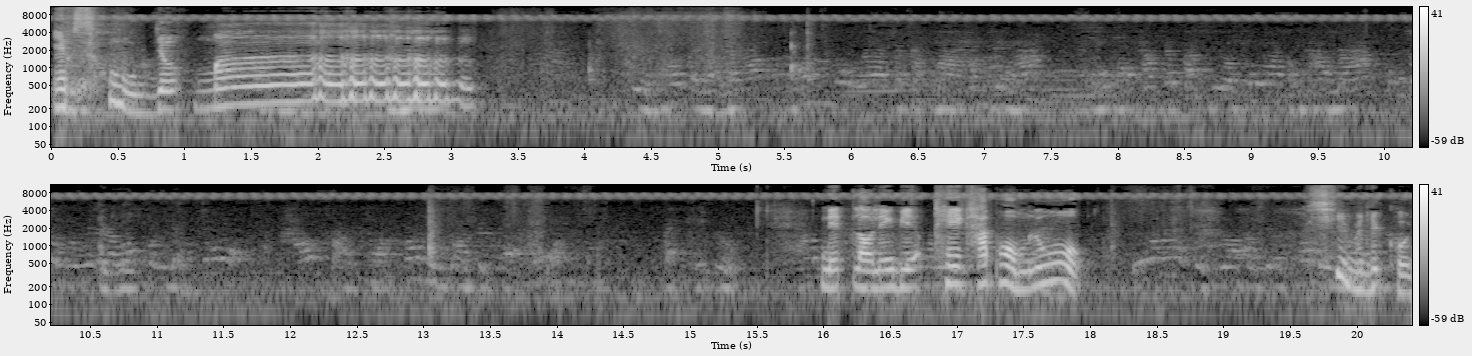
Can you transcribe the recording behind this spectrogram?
เอวสูงเยอะมาก อันนี้เน็ตรอเลี้ยงเบียร์โอเคครับผมลูกชี่ไม่ได้คน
